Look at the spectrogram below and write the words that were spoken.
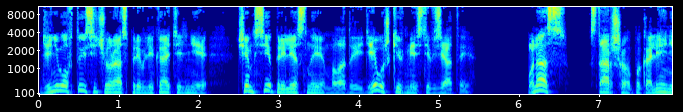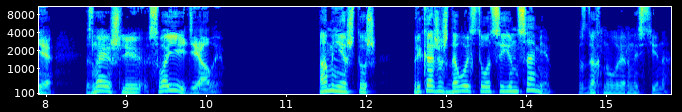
для него в тысячу раз привлекательнее, чем все прелестные молодые девушки вместе взятые. У нас, старшего поколения, знаешь ли, свои идеалы. — А мне что ж, прикажешь довольствоваться юнцами? — вздохнула Эрнестина.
